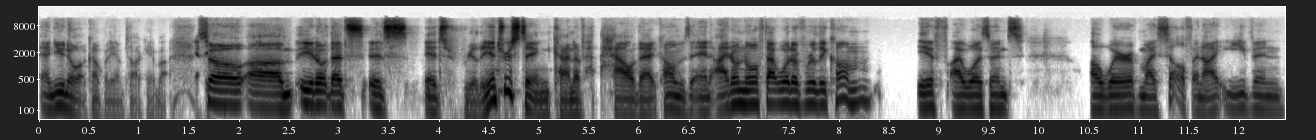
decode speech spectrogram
and you know what company I'm talking about. Yeah. So, um, you know, that's it's it's really interesting, kind of how that comes. And I don't know if that would have really come if I wasn't aware of myself. And I even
